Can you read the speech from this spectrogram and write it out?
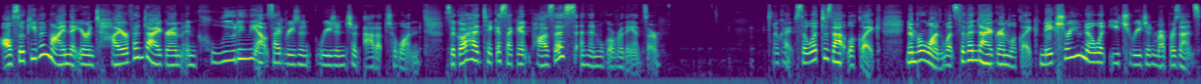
Also keep in mind that your entire Venn diagram, including the outside region, region should add up to 1. So go ahead, take a second, pause this, and then we'll go over the answer. Okay, so what does that look like? Number one, what's the Venn diagram look like? Make sure you know what each region represents.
